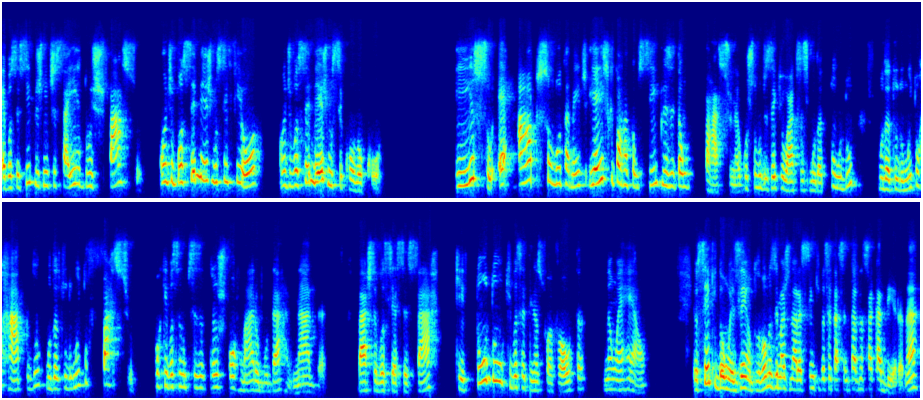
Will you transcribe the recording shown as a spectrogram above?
é você simplesmente sair do espaço onde você mesmo se enfiou, onde você mesmo se colocou. E isso é absolutamente. E é isso que torna tão simples e tão fácil. Né? Eu costumo dizer que o Access muda tudo, muda tudo muito rápido, muda tudo muito fácil, porque você não precisa transformar ou mudar nada. Basta você acessar que tudo o que você tem à sua volta não é real. Eu sempre dou um exemplo, vamos imaginar assim que você está sentado nessa cadeira, né?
